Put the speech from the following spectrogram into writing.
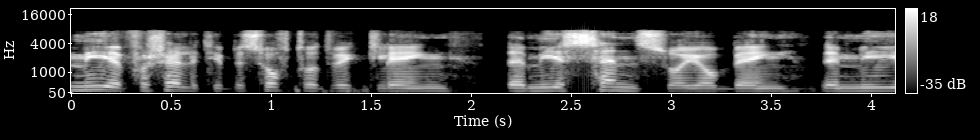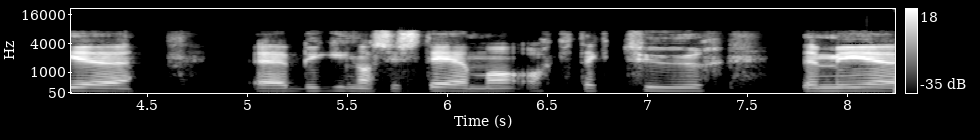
mye forskjellig type softwareutvikling, det er mye sensorjobbing, det er mye eh, bygging av systemer, arkitektur, det er mye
